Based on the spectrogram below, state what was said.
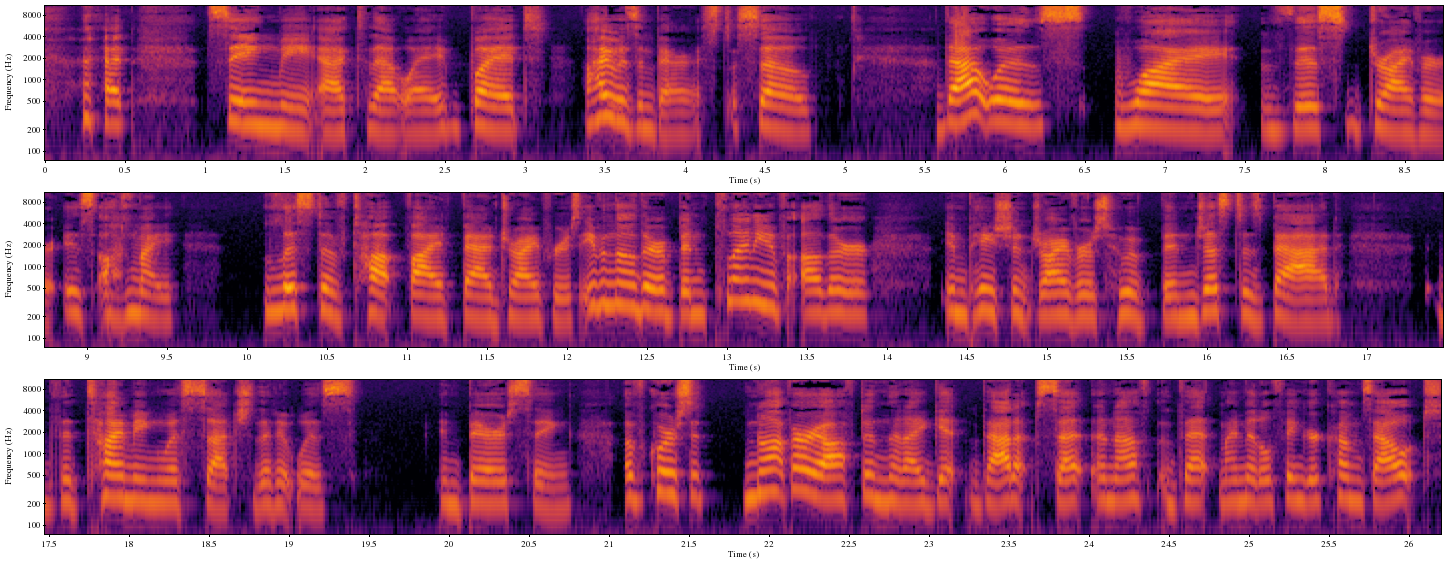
at seeing me act that way, but I was embarrassed. So that was why this driver is on my list of top five bad drivers, even though there have been plenty of other impatient drivers who have been just as bad. The timing was such that it was embarrassing. Of course, it's not very often that I get that upset enough that my middle finger comes out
